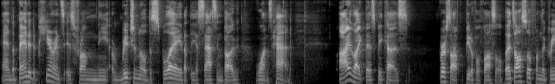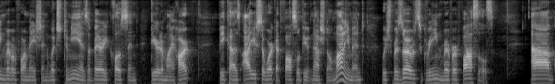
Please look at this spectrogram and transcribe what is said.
And the banded appearance is from the original display that the assassin bug once had. I like this because, first off, beautiful fossil, but it's also from the Green River Formation, which to me is a very close and dear to my heart because I used to work at Fossil Butte National Monument, which preserves Green River fossils. Um,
